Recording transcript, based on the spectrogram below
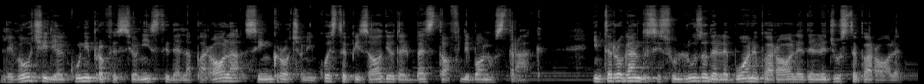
Le voci di alcuni professionisti della parola si incrociano in questo episodio del Best of di Bonus Track, interrogandosi sull'uso delle buone parole e delle giuste parole,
